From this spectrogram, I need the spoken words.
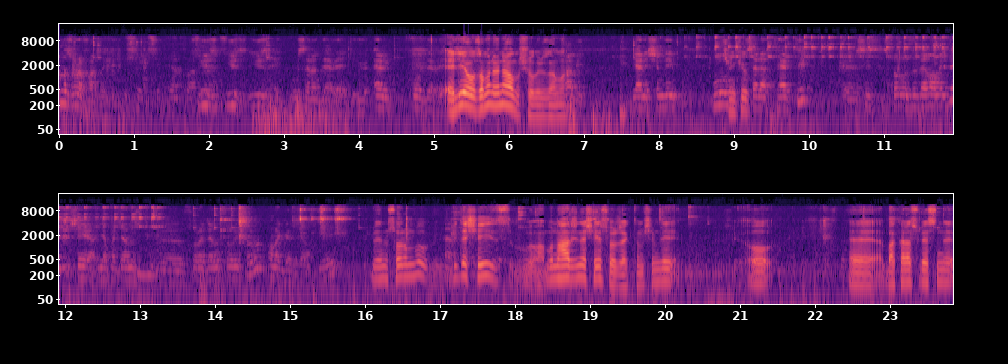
ondan sonra farza giriyor. Yüz, yüz, yüz mesela devreye giriyor. El o devreye Eli o zaman öne almış oluyoruz ama. Tabii. Yani şimdi bu Çünkü- mesela tertip e, siz sorunuzu devam edin. Şey yapacağınız e, soracağınız soruyu sorun ona göre cevaplayın. Benim sorum bu. Bir de şeyi bunun haricinde şeyi soracaktım. Şimdi o e, Bakara suresinde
